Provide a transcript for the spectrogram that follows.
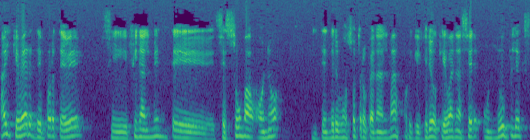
Hay que ver Deporte B si finalmente se suma o no y tendremos otro canal más porque creo que van a ser un duplex,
